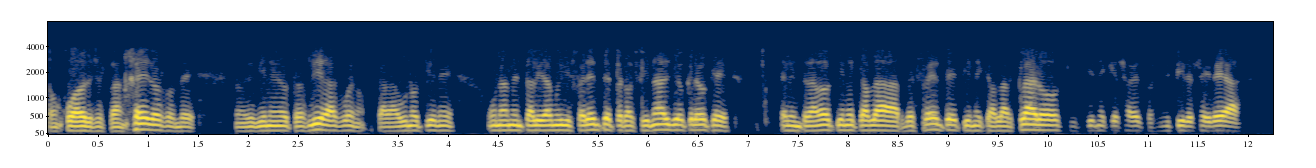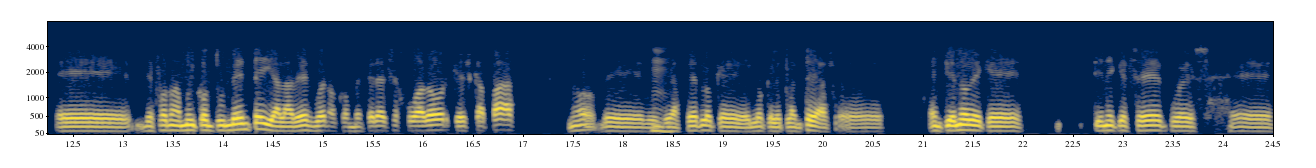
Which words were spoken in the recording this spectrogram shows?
son jugadores extranjeros donde, donde vienen otras ligas, bueno, cada uno tiene una mentalidad muy diferente, pero al final yo creo que el entrenador tiene que hablar de frente, tiene que hablar claro, tiene que saber transmitir esa idea eh, de forma muy contundente y a la vez, bueno, convencer a ese jugador que es capaz, ¿no? De, de- de hacer lo que lo que le planteas. Eh, entiendo de que tiene que ser, pues, eh,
